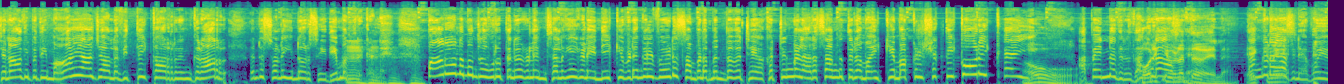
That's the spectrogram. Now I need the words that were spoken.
ஜனாதிபதி மாயாஜால வித்தைக்காரர் என்கிறார் என்று சொல்லி இன்னொரு செய்தியும் வந்திருக்கேன் பாராளுமன்ற உறுப்பினர்களின் சலுகைகளை நீக்கிவிடுங்கள் வீடு சம்பளம் என்பவற்றை அகற்றுங்கள். அரசாங்கத்திடம் ஐக்கிய மக்கள் சக்தி கோரிக்கை. அப்ப. தங்கடாசனே போய்.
